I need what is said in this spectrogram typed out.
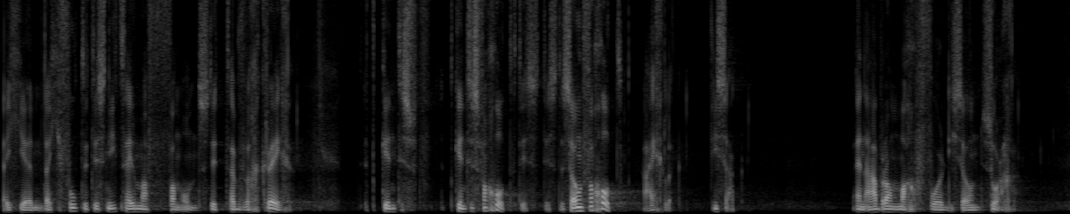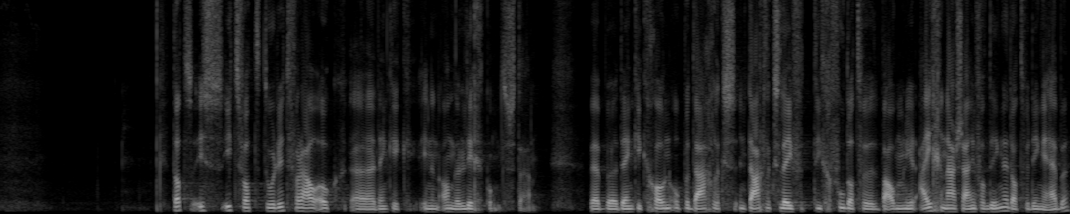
Dat je, dat je voelt, dit is niet helemaal van ons, dit hebben we gekregen. Het kind is, het kind is van God, het is, het is de zoon van God eigenlijk, Isaac. En Abraham mag voor die zoon zorgen dat is iets wat door dit verhaal ook, uh, denk ik, in een ander licht komt te staan. We hebben denk ik gewoon op het dagelijks, in het dagelijks leven het gevoel dat we op een bepaalde manier eigenaar zijn van dingen, dat we dingen hebben.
